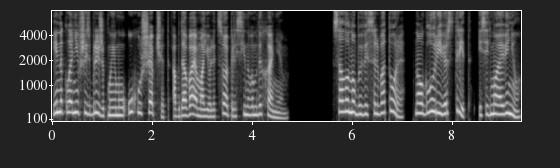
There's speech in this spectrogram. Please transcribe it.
и, наклонившись ближе к моему уху, шепчет, обдавая мое лицо апельсиновым дыханием. Салон обуви Сальваторе на углу Ривер-стрит и 7-й авеню.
